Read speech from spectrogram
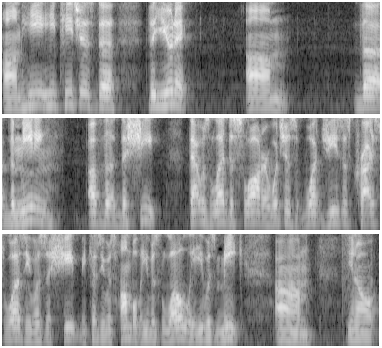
Um, he he teaches the the eunuch um, the the meaning of the the sheep that was led to slaughter, which is what Jesus Christ was. He was a sheep because he was humble, he was lowly, he was meek. Um, you know,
